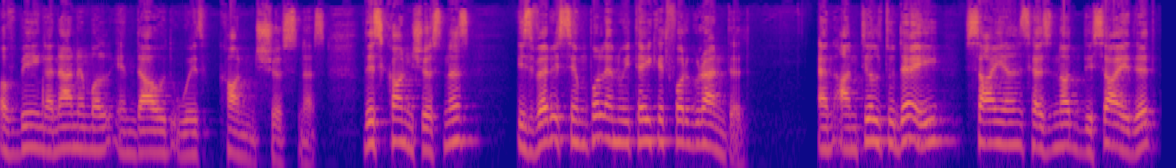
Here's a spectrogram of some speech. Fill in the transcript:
of being an animal endowed with consciousness. This consciousness is very simple and we take it for granted. And until today, science has not decided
